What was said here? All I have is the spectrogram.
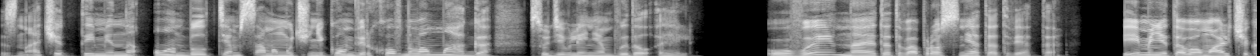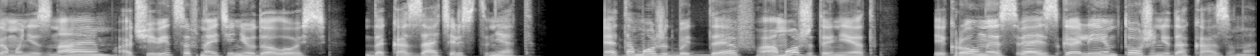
Значит, именно он был тем самым учеником Верховного Мага, с удивлением выдал Эль. Увы, на этот вопрос нет ответа. Имени того мальчика мы не знаем, очевидцев найти не удалось. Доказательств нет. Это может быть Дев, а может и нет. И кровная связь с Галием тоже не доказана.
